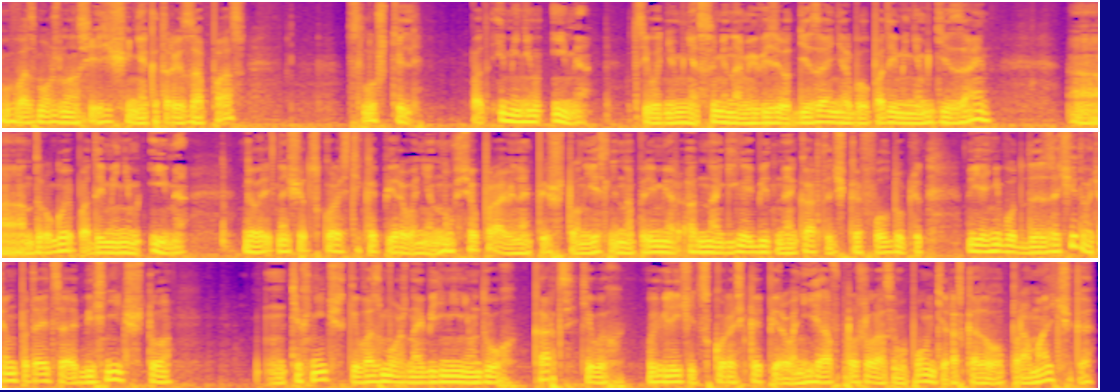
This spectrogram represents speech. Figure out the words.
возможно, у нас есть еще некоторый запас. Слушатель под именем имя. Сегодня мне с именами везет. Дизайнер был под именем Дизайн – а другой под именем имя. Говорит насчет скорости копирования. Ну, все правильно пишет он. Если, например, одна гигабитная карточка full duplex, ну, я не буду зачитывать, он пытается объяснить, что технически возможно объединением двух карт сетевых увеличить скорость копирования. Я в прошлый раз, вы помните, рассказывал про мальчика,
